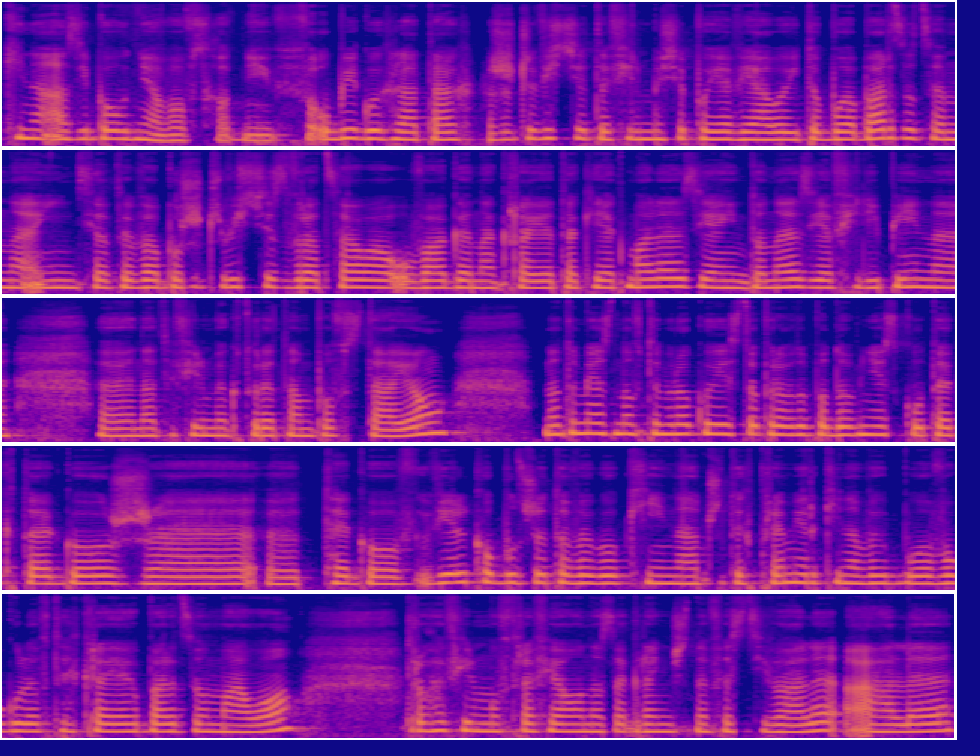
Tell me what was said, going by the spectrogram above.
kina Azji Południowo-Wschodniej. W ubiegłych latach rzeczywiście te filmy się pojawiały i to była bardzo cenna inicjatywa, bo rzeczywiście zwracała uwagę na kraje takie jak Malezja, Indonezja, Filipiny, e, na te filmy, które tam powstają. Natomiast no, w tym roku jest to prawdopodobnie skutek tego, że e, tego wielkobudżetowego kina, czy tych premier kinowych było w ogóle w tych krajach bardzo mało. Trochę filmów trafiało na zagraniczne festiwale, ale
